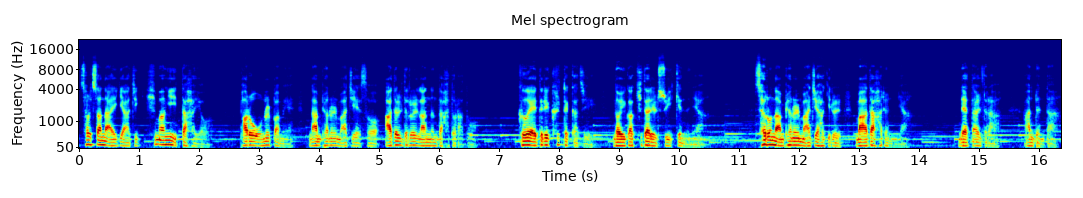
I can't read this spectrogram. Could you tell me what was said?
설사 나에게 아직 희망이 있다 하여 바로 오늘 밤에 남편을 맞이해서 아들들을 낳는다 하더라도 그 애들이 클 때까지 너희가 기다릴 수 있겠느냐? 새로 남편을 맞이하기를 마다하려느냐? 내 딸들아, 안 된다.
